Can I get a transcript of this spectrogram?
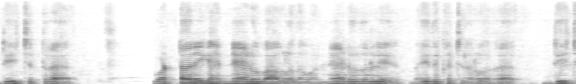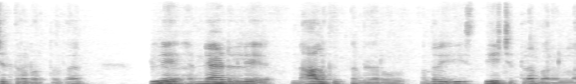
ಡಿ ಚಿತ್ರ ಒಟ್ಟಾರಿಗೆ ಹನ್ನೆರಡು ಭಾಗಗಳದಾವು. ಹನ್ನೆರಡರಲ್ಲಿ ಐದು ಕಚ್ಚಿದರು, ಅಂದ್ರೆ ಡಿ ಚಿತ್ರ ಬರ್ತದ. ಇಲ್ಲಿ ಹನ್ನೆರಡರಲ್ಲಿ ನಾಲ್ಕಕ್ಕೆ ತಂದಿದರು ಅಂದ್ರೆ ಈ ಈ ಚಿತ್ರ ಬರಲ್ಲ.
